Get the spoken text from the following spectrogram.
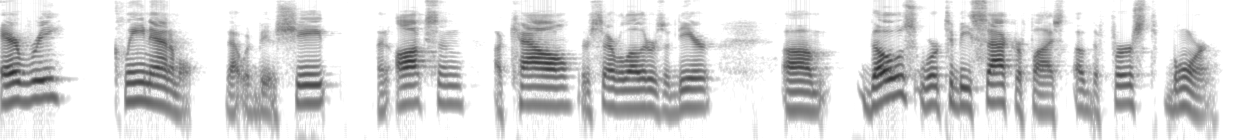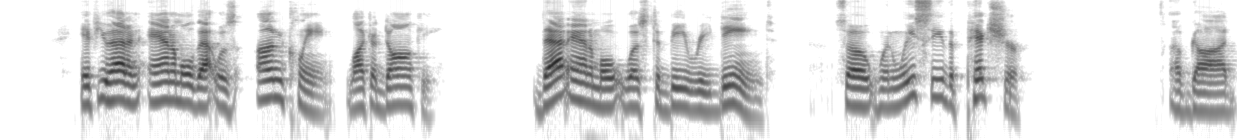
every clean animal. That would be a sheep, an oxen, a cow, there's several others, a deer. Um, those were to be sacrificed of the firstborn. If you had an animal that was unclean, like a donkey, that animal was to be redeemed. So when we see the picture of God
